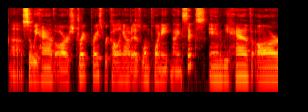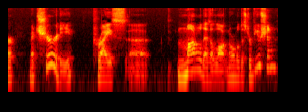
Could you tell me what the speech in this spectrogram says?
Uh, so we have our strike price we're calling out as 1.896, and we have our maturity price uh, modeled as a log normal distribution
